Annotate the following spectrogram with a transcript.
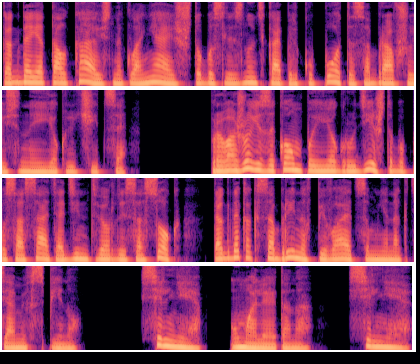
Когда я толкаюсь, наклоняюсь, чтобы слезнуть капельку пота, собравшуюся на ее ключице. Провожу языком по ее груди, чтобы пососать один твердый сосок, тогда как Сабрина впивается мне ногтями в спину. «Сильнее», — умоляет она, — «сильнее».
